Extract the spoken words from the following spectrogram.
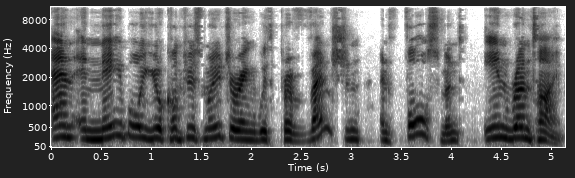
and enable your continuous monitoring with prevention enforcement in runtime.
